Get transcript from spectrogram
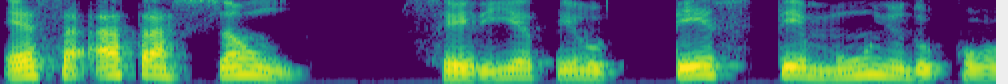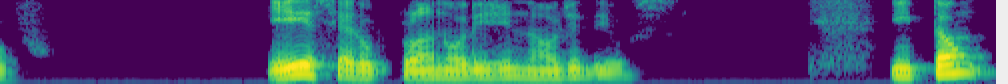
Essa atração seria pelo testemunho do povo. Esse era o plano original de Deus. Então,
